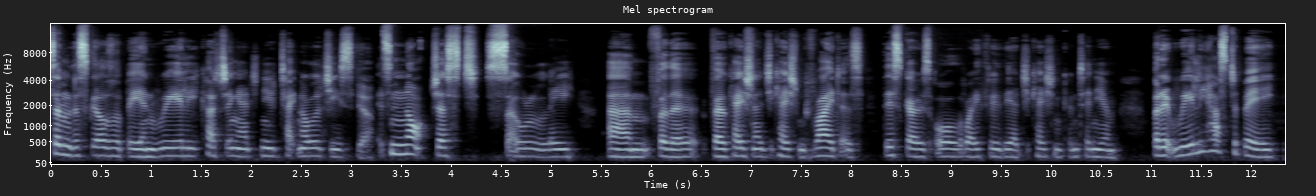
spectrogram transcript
some of the skills will be in really cutting edge new technologies. Yeah. It's not just solely um, for the vocational education providers. This goes all the way through the education continuum. But it really has to be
